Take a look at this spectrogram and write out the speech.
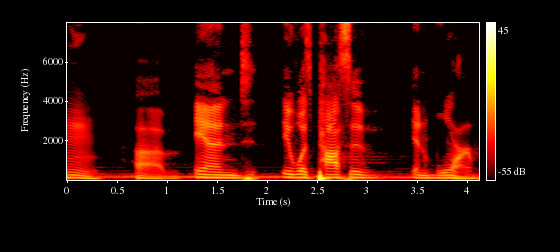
Hmm. Um, and it was passive and warm.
